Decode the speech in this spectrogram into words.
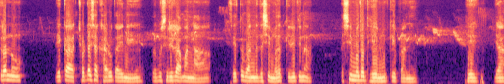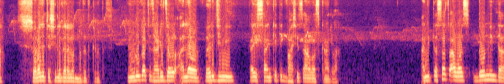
मित्रांनो एका छोट्याशा खारुताईने प्रभू श्रीरामांना सेतू बांधण्यात जशी मदत केली होती ना तशी मदत हे मुख्य प्राणी हे या स्वराज्याच्या शिलेदाराला मदत करत निवडुकाच्या झाडीजवळ आल्यावर परिजींनी काही सांकेतिक भाषेचा आवाज काढला. आणि तसाच आवाज दोनदा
